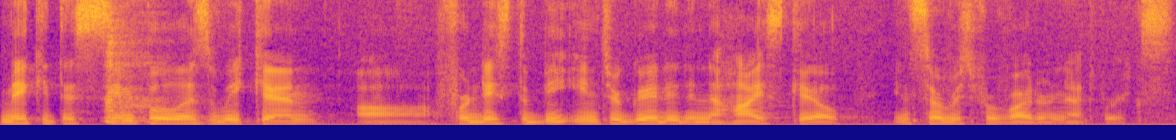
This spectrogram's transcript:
Make it as simple as we can uh, for this to be integrated in a high scale in service provider networks.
